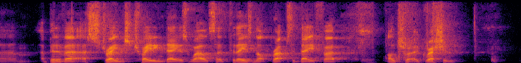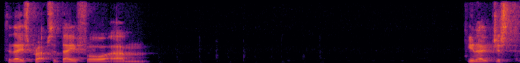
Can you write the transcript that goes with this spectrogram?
um, a bit of a, a, strange trading day as well. So today's not perhaps a day for ultra aggression. Today's perhaps a day for um, you know just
